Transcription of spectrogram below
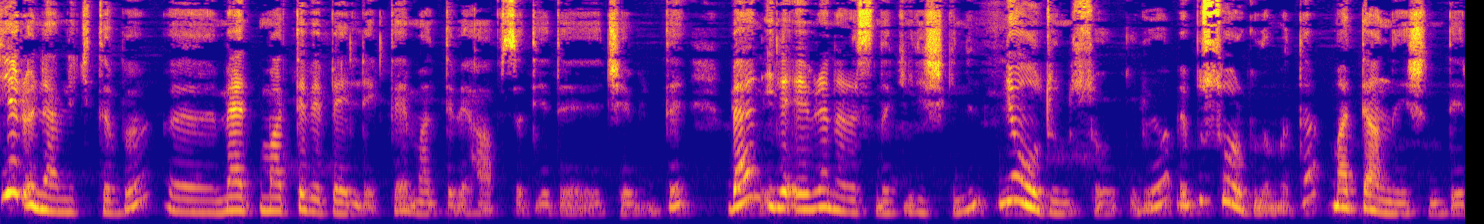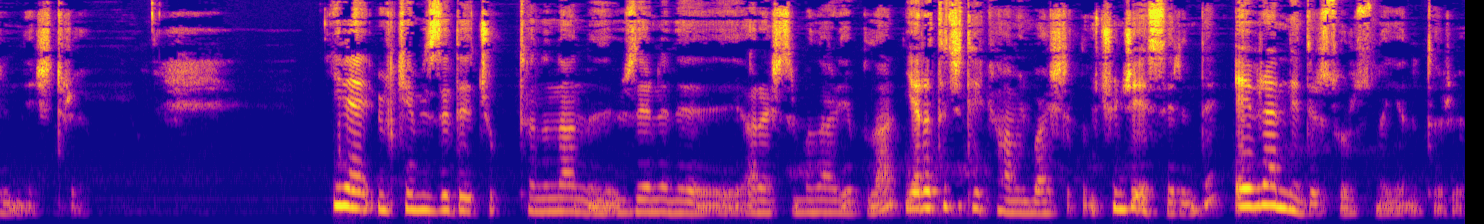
Diğer önemli kitabı e, Madde ve Bellek'te, Madde ve Hafıza diye de çevrildi. Ben ile evren arasındaki ilişkinin ne olduğunu sorguluyor ve bu sorgulamada madde anlayışını derinleştiriyor. Yine ülkemizde de çok tanınan, e, üzerine de e, araştırmalar yapılan Yaratıcı Tekamül başlıklı üçüncü eserinde evren nedir sorusuna yanıt arıyor.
